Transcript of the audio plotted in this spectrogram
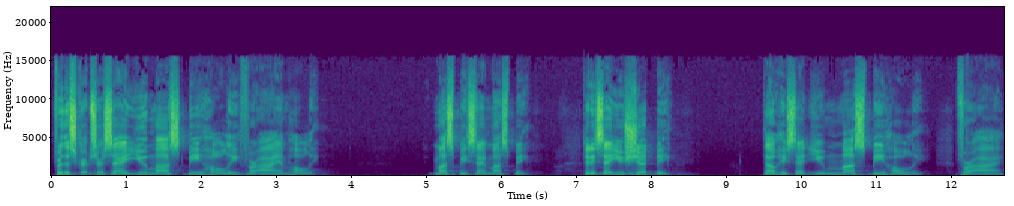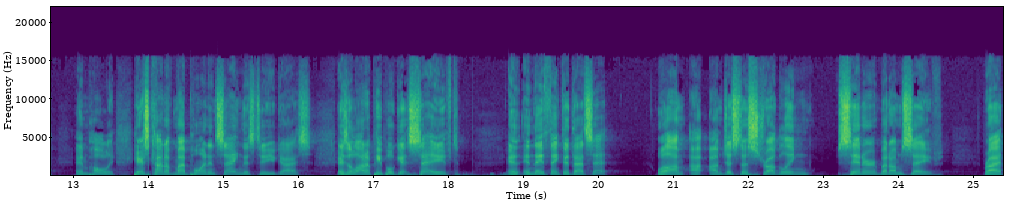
For the scriptures say, "You must be holy, for I am holy." Must be, say must be. Did he say you should be? No, he said, You must be holy, for I am holy. Here's kind of my point in saying this to you guys is a lot of people get saved and, and they think that that's it. Well, I'm, I, am i am just a struggling sinner, but I'm saved. Right?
